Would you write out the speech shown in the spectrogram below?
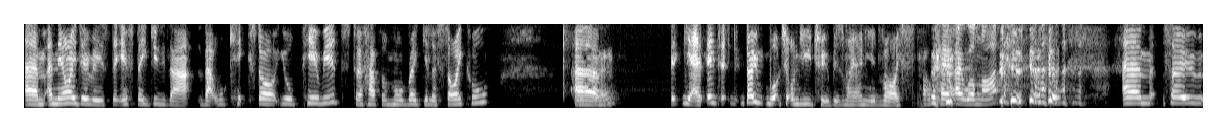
Um, and the idea is that if they do that, that will kickstart your periods to have a more regular cycle. Um, okay. It, yeah, it, don't watch it on YouTube. Is my only advice. Okay, I will not. Um, so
